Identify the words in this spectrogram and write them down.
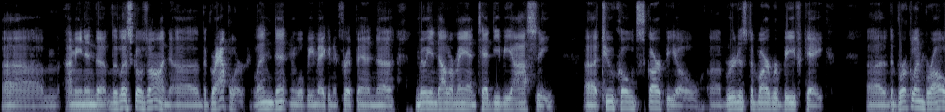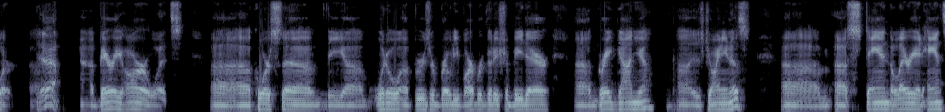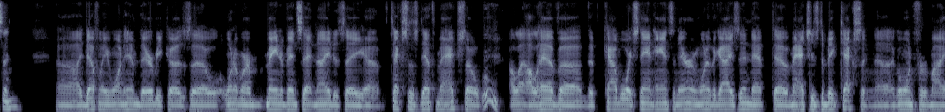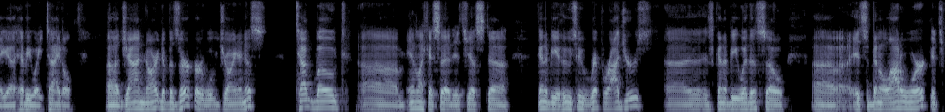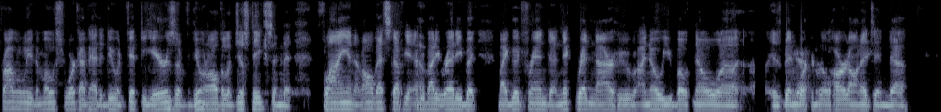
Um, I mean, and the, the list goes on. Uh, the grappler, Len Denton, will be making a trip in. Uh, Million Dollar Man, Ted DiBiase, uh, Too Cold Scorpio, uh, Brutus the Barber Beefcake, uh, the Brooklyn Brawler. Uh, yeah. Barry Horowitz. of course, the widow of Bruiser Brody, Barbara Goodish, will be there. Greg Gagne is joining us. Um, Stan the Lariat Hansen uh, I definitely want him there because uh, one of our main events that night is a uh, Texas death match. So I'll, I'll, have uh, the Cowboy Stan Hansen there, and one of the guys in that uh, match is the Big Texan uh, going for my heavyweight title. John Nord, the Berserker, will be joining us. Tugboat, um, and like I said, it's just going to be a who's who. Rip Rogers is going to be with us. So uh, it's been a lot of work. It's probably the most work I've had to do in 50 years of doing all the logistics and the flying and all that stuff, getting everybody ready. But my good friend uh, Nick Redenaar, who I know you both know, uh, has been yeah. working real hard on it. And uh,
